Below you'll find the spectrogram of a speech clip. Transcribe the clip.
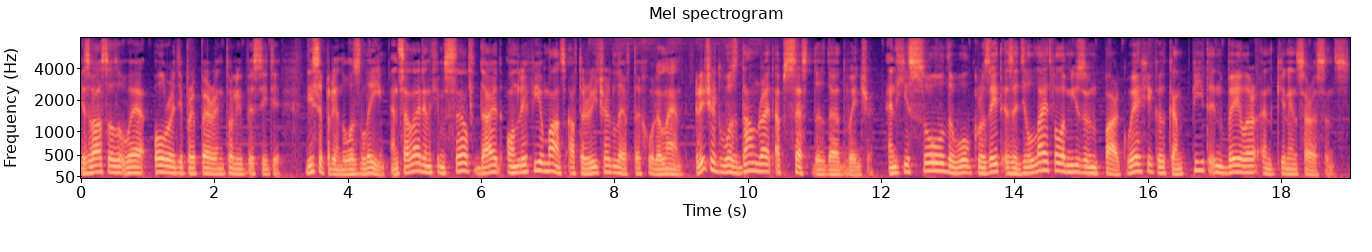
his vassals were already preparing to leave the city, discipline was lame, and Saladin himself died only a few months after Richard left the Holy Land. Richard was downright obsessed with the adventure and he saw the Wall Crusade as a delightful amusement park where he could compete in valor and killing Saracens.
